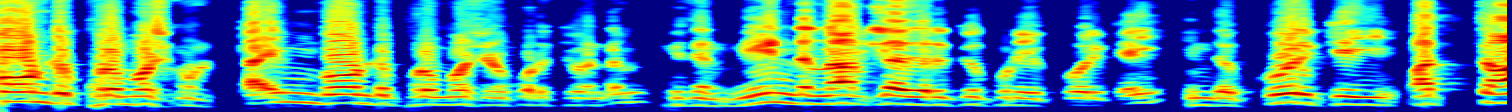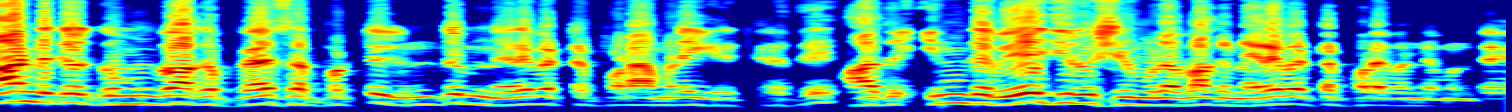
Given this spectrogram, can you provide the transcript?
bound promotion time bound promotion கொடுக்க வேண்டும். இது நீண்ட நாட்களாக இருக்கக்கூடிய கோரிக்கை. இந்த கோரிக்கை பத்து ஆண்டுகளுக்கு முன்பாக பேசப்பட்டு இன்றும் நிறைவேற்றப்படாமலே இருக்கிறது. அது இந்த வேஜ் ரிவிஷன் மூலமாக நிறைவேற்றப்பட வேண்டும் என்று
